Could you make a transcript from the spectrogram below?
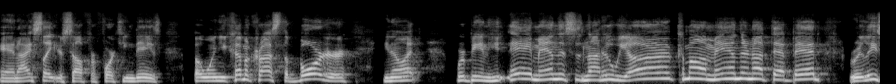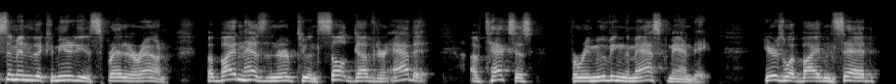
and isolate yourself for 14 days. But when you come across the border, you know what? We're being, hey man, this is not who we are. Come on, man, they're not that bad. Release them into the community to spread it around. But Biden has the nerve to insult Governor Abbott of Texas for removing the mask mandate. Here's what Biden said,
